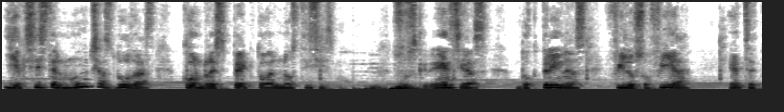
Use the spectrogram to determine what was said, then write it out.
y existen muchas dudas con respecto al gnosticismo, sus creencias, doctrinas, filosofía, etc.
